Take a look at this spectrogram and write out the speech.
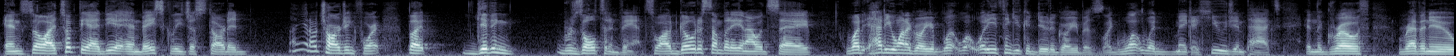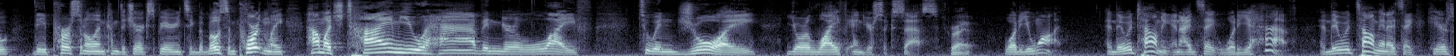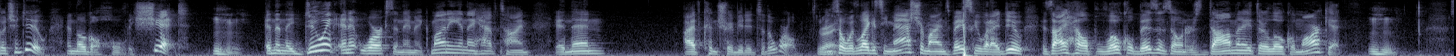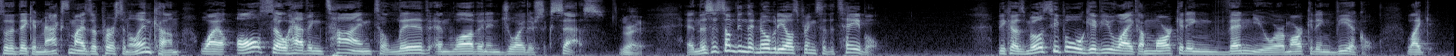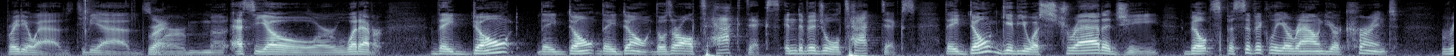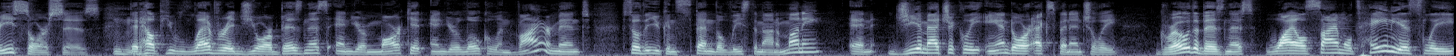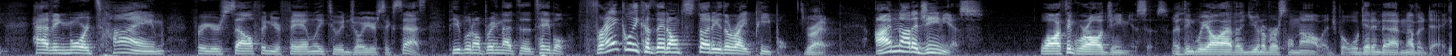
And so I took the idea and basically just started, you know, charging for it, but giving results in advance. So I would go to somebody and I would say, what, how do you want to grow your, what, what, what do you think you could do to grow your business? Like what would make a huge impact in the growth, revenue, the personal income that you're experiencing, but most importantly, how much time you have in your life to enjoy your life and your success Right. what do you want? And they would tell me, and I'd say, what do you have? And they would tell me, and I'd say, here's what you do. And they'll go, holy shit. Mm-hmm. And then they do it, and it works, and they make money, and they have time, and then I've contributed to the world. Right. And so with Legacy Masterminds, basically what I do is I help local business owners dominate their local market. Mm-hmm. So that they can maximize their personal income while also having time to live and love and enjoy their success. Right. And this is something that nobody else brings to the table. Because most people will give you like a marketing venue or a marketing vehicle, like radio ads, TV ads, Right. or mm, SEO or whatever. They don't, they don't, they don't. Those are all tactics, individual tactics. They don't give you a strategy built specifically around your current resources mm-hmm. that help you leverage your business and your market and your local environment so that you can spend the least amount of money and geometrically and or exponentially grow the business while simultaneously having more time for yourself and your family to enjoy your success. People don't bring that to the table, frankly, because they don't study the right people. Right. I'm not a genius. Well, I think we're all geniuses. I think mm-hmm. we all have a universal knowledge, but we'll get into that another day.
